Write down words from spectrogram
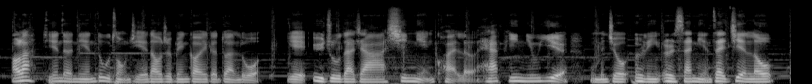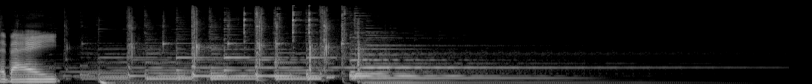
好了，今天的年度总结到这边告一个段落，也预祝大家新年快乐，Happy New Year！我们就二零二三年再见喽，拜拜。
